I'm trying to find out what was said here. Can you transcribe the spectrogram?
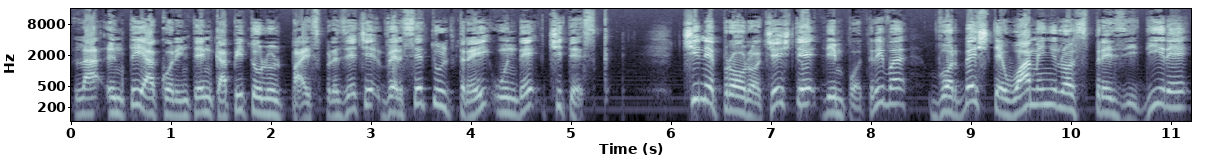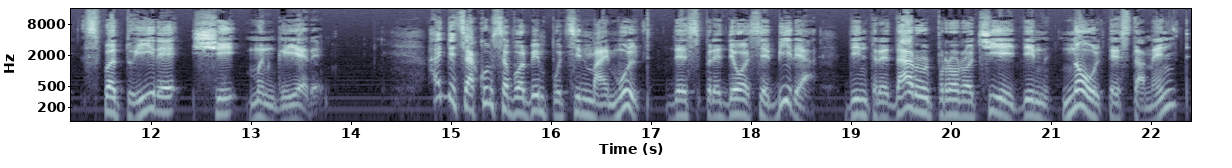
la 1 Corinteni capitolul 14, versetul 3, unde citesc. Cine prorocește, din potrivă, vorbește oamenilor spre zidire, sfătuire și mângâiere. Haideți acum să vorbim puțin mai mult despre deosebirea dintre darul prorociei din Noul Testament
